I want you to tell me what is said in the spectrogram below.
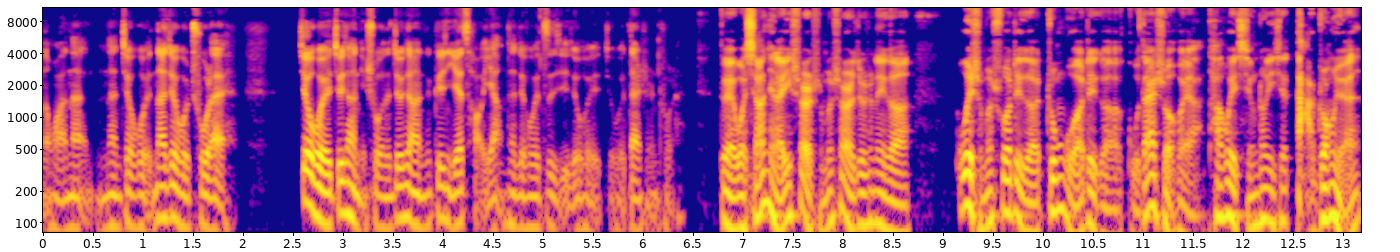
的话，那那就会那就会出来，就会就像你说的，就像跟野草一样，它就会自己就会就会诞生出来。对我想起来一事儿，什么事儿？就是那个为什么说这个中国这个古代社会啊，它会形成一些大庄园？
